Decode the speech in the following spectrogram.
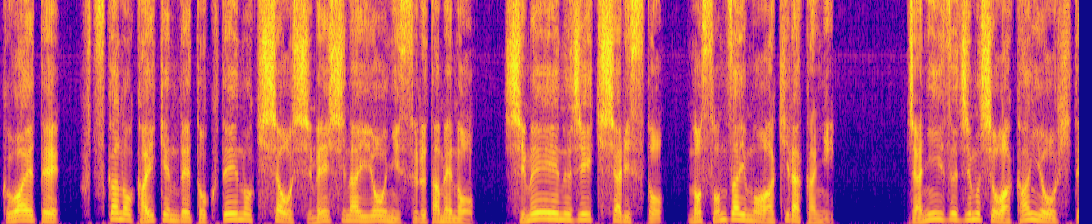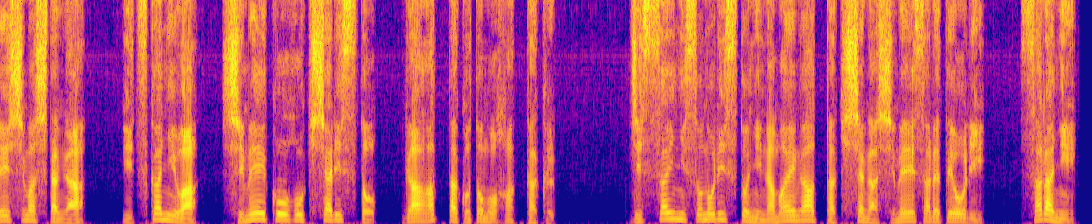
加えて、2日の会見で特定の記者を指名しないようにするための、指名 NG 記者リストの存在も明らかに。ジャニーズ事務所は関与を否定しましたが、5日には、指名候補記者リストがあったことも発覚。実際にそのリストに名前があった記者が指名されており、さらに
